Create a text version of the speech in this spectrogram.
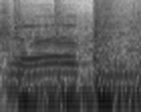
covered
